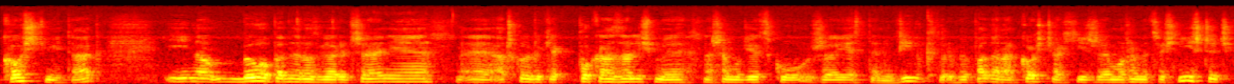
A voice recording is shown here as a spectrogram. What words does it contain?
kośćmi, tak? I no, było pewne rozgaryczenie, e, aczkolwiek jak pokazaliśmy naszemu dziecku, że jest ten wilk, który wypada na kościach i że możemy coś niszczyć,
